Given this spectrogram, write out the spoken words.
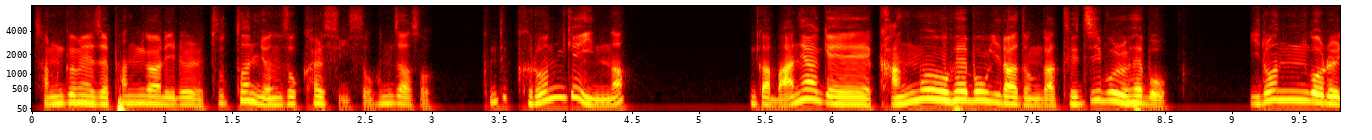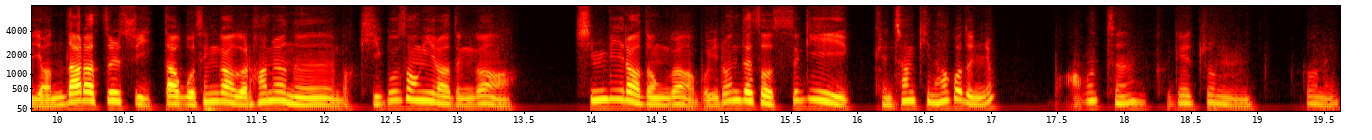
잠금 해제 판가리를 두 턴 연속 할 수 있어 혼자서. 근데 그런 게 있나? 그러니까 만약에 강무 회복이라던가 드지불 회복 이런 거를 연달아 쓸 수 있다고 생각을 하면은 막 기구성이라든가 신비라던가 뭐 이런 데서 쓰기 괜찮긴 하거든요. 뭐 아무튼 그게 좀 그러네.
